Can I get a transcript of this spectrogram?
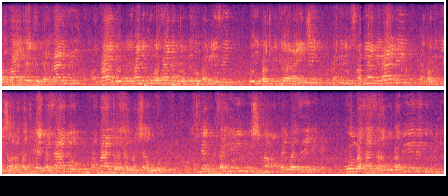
wapate vitendea kazi ambavyo kwa imani kubwa sana vitaongeza ufanisi kuwatumikia wananchi, lakini kusimamia miradi na kuhakikisha wanafuatilia ipasavyo mapato ya halmashauri. Nitumie fursa hii Mheshimiwa Naibu Waziri kuomba sasa ukabidhi pikipiki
